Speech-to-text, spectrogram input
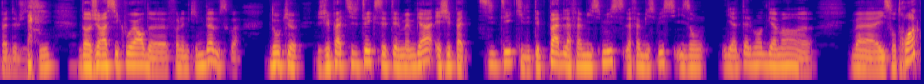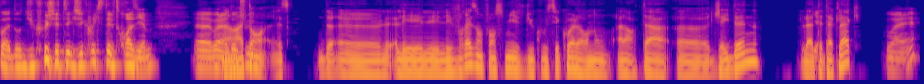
pas de Justice dans Jurassic World euh, Fallen Kingdoms quoi. Donc euh, j'ai pas tilté que c'était le même gars et j'ai pas tilté qu'il était pas de la famille Smith. La famille Smith, ils ont, il y a tellement de gamins, euh, bah ils sont trois quoi. Donc du coup, j'étais, j'ai cru que c'était le troisième. Euh, voilà. Alors donc attends, de- euh, les, les, les vrais enfants Smith, du coup, c'est quoi leur nom? Alors, t'as euh, Jaden, la Yeah. tête à claque, ouais.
